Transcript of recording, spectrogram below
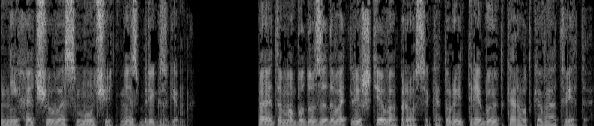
не хочу вас мучить, мисс Бриксгем, поэтому буду задавать лишь те вопросы, которые требуют короткого ответа.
